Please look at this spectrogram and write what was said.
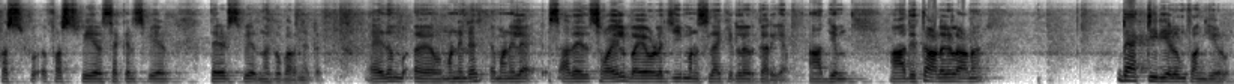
First first sphere second sphere third sphere എന്നൊക്കെ പറഞ്ഞിട്ട്. അതായത് മണ്ണിന്റെ മണ്ണിലെ അതായത് സോയിൽ ബയോളജി മനസ്സിലാക്കിയിട്ടുള്ളവർക്ക് അറിയാം ആദ്യം ആദ്യത്തെ ആളുകളാണ് ബാക്ടീരിയകളും ഫംഗികളും.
